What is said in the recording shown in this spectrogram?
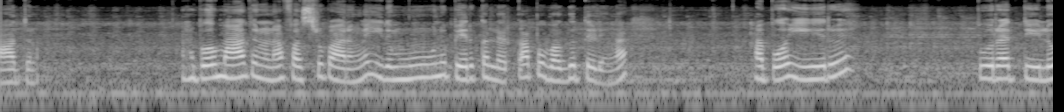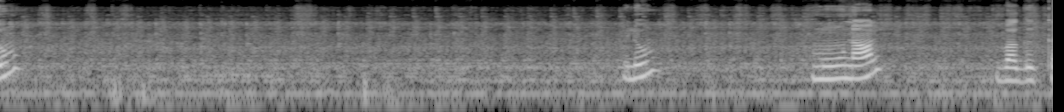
மாற்றணும் அப்போது மாற்றணுன்னா ஃபஸ்ட்டு பாருங்கள் இது மூணு பெருக்கல் இருக்குது அப்போ வகுத்துடுங்க. அப்போது இரு புறத்திலும் மூணால் வகுக்க.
